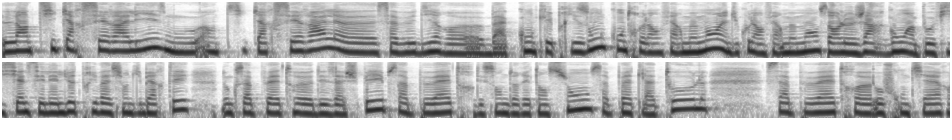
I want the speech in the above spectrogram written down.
L'anticarcéralisme ou anticarcéral, euh, ça veut dire euh, bah, contre les prisons, contre l'enfermement. Et du coup, l'enfermement, dans le jargon un peu officiel, c'est les lieux de privation de liberté. Donc ça peut être euh, des HP, ça peut être des centres de rétention, ça peut être la tôle, ça peut être aux frontières,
